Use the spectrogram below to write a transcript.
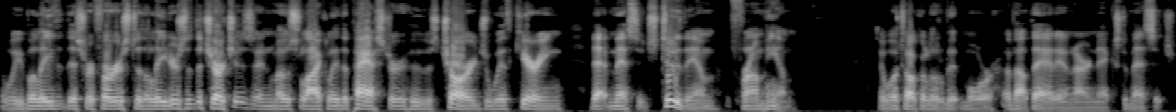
We believe that this refers to the leaders of the churches and most likely the pastor who is charged with carrying that message to them from him. And we'll talk a little bit more about that in our next message.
